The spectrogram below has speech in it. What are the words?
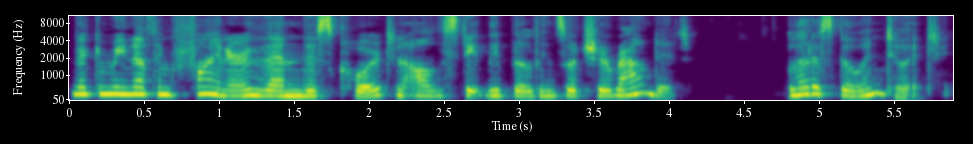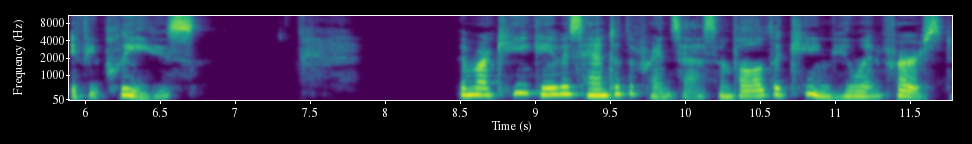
There can be nothing finer than this court and all the stately buildings which surround it. Let us go into it, if you please. The Marquis gave his hand to the princess and followed the king, who went first.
